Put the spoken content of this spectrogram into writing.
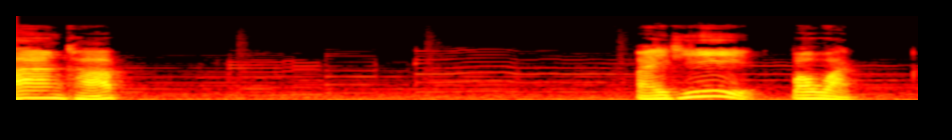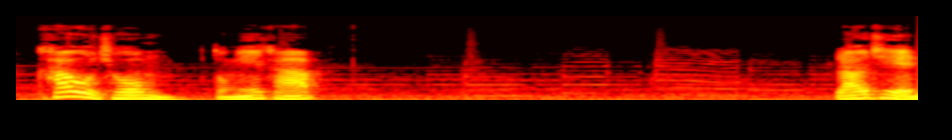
ล่างครับ ไปที่ประวัติเข้าชมตรงนี้ครับ เราเห็น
